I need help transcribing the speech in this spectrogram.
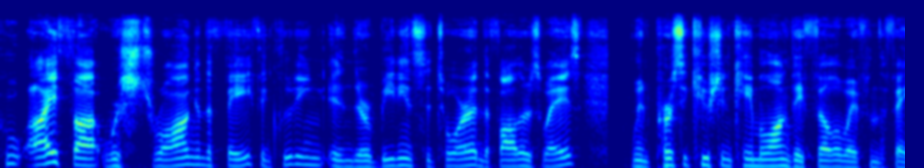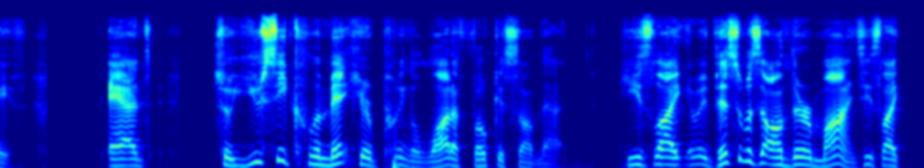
who I thought were strong in the faith, including in their obedience to Torah and the Father's ways, when persecution came along, they fell away from the faith. And so you see Clement here putting a lot of focus on that. He's like, I mean, this was on their minds. He's like,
